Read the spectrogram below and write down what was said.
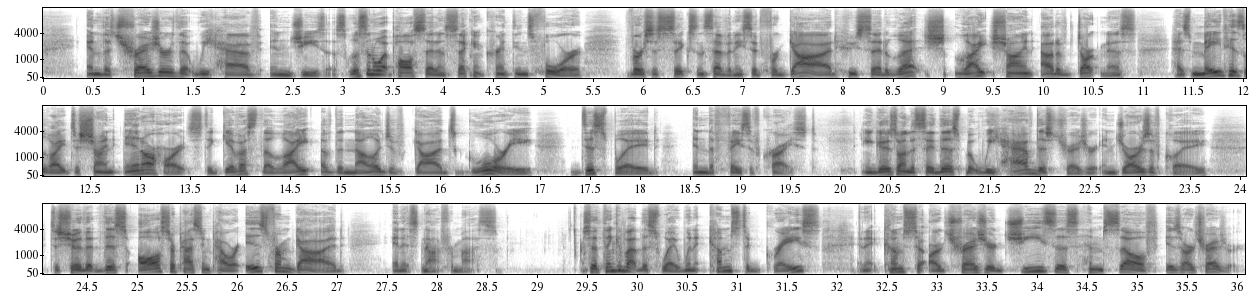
and the treasure that we have in Jesus. Listen to what Paul said in 2 Corinthians 4, verses 6 and 7. He said, For God, who said, Let sh- light shine out of darkness, has made his light to shine in our hearts to give us the light of the knowledge of God's glory displayed in the face of Christ. And he goes on to say this, but we have this treasure in jars of clay to show that this all surpassing power is from God and it's not from us. So think about this way when it comes to grace and it comes to our treasure, Jesus himself is our treasure.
